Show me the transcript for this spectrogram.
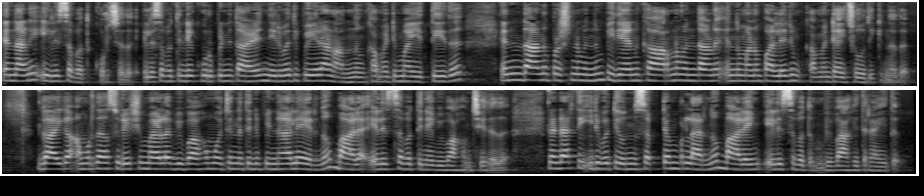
എന്നാണ് എലിസബത്ത് കുറിച്ചത്. എലിസബത്തിന്റെ കുറിപ്പിന് താഴെ നിരവധി പേരാണ് അന്നും കമന്റുമായി എത്തിയത്. എന്താണ് പ്രശ്നമെന്നും പിരിയാൻ കാരണം എന്താണ് എന്നുമാണ് പലരും കമന്റായി ചോദിക്കുന്നത്. ഗായിക അമൃത സുരേഷുമായുള്ള വിവാഹമോചനത്തിന് പിന്നാലെയായിരുന്നു ബാല എലിസബത്തിനെ വിവാഹം ചെയ്തത്. രണ്ടായിരത്തി ഇരുപത്തി ഒന്ന് സെപ്റ്റംബറിലായിരുന്നു ബാലയും എലിസബത്തും വിവാഹിതരായത്.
